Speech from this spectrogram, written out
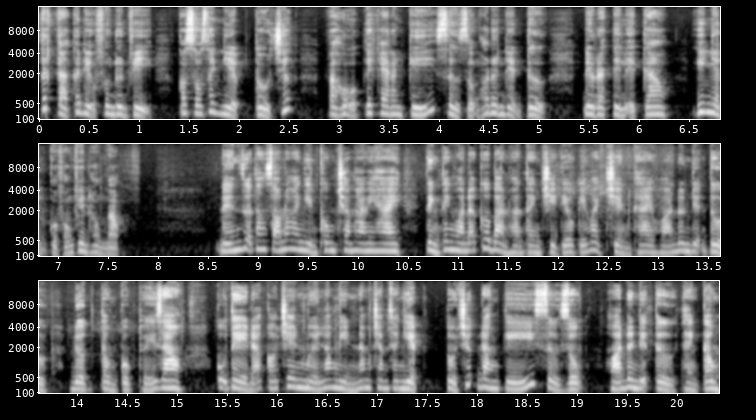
Tất cả các địa phương đơn vị có số doanh nghiệp, tổ chức và hộ kê khai đăng ký sử dụng hóa đơn điện tử đều đạt tỷ lệ cao, ghi nhận của phóng viên Hồng Ngọc. Đến giữa tháng 6 năm 2022, tỉnh Thanh Hóa đã cơ bản hoàn thành chỉ tiêu kế hoạch triển khai hóa đơn điện tử được Tổng cục Thuế giao. Cụ thể đã có trên 15.500 doanh nghiệp tổ chức đăng ký sử dụng hóa đơn điện tử thành công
